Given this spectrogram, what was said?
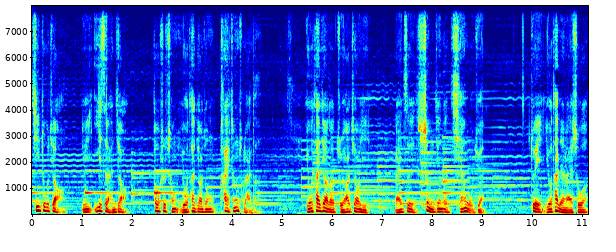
基督教与伊斯兰教都是从犹太教中派生出来的。犹太教的主要教义来自圣经的前五卷。对犹太人来说，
